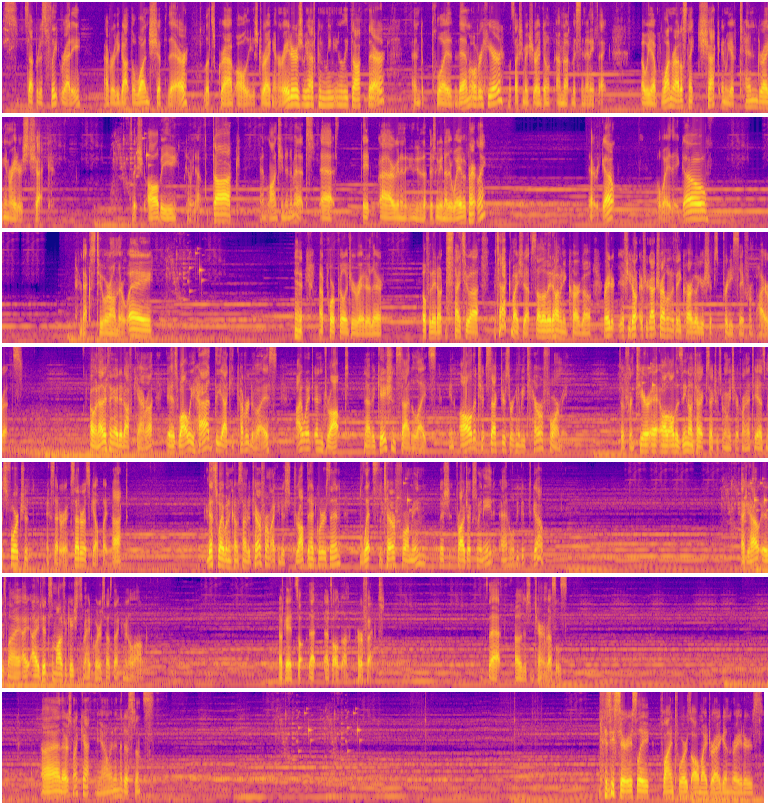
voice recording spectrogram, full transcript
Separatist fleet ready. I've already got the one ship there. Let's grab all these Dragon Raiders we have conveniently docked there and deploy them over here. Let's actually make sure I don't I'm not missing anything. Uh, we have one Rattlesnake check and we have 10 Dragon Raiders check. So they should all be coming out to dock and launching in a minute. Uh, it, uh, we're gonna need, there's gonna be another wave apparently. There we go. Away they go. Next two are on their way. that poor pillager raider there. Hopefully they don't decide to uh, attack my ships, although they don't have any cargo. Raider, if you don't, if you're not traveling with any cargo, your ship's pretty safe from pirates. Oh, another thing I did off camera is while we had the Yaki cover device, I went and dropped navigation satellites in all the sectors we're going to be terraforming. So Frontier, eh, all, all the Xenon tech sectors we're going to be terraforming, Atiya's Misfortune, etc., etc., Scale Plate Pact. This way, when it comes time to terraform, I can just drop the headquarters in, blitz the terraforming mission projects we need, and we'll be good to go. Actually, how is my... I, I did some modifications to my headquarters. How's that coming along? Okay, it's all, that that's all done. Perfect. What's that? Oh, those are some Terran vessels. And there's my cat meowing in the distance. Is he seriously flying towards all my dragon raiders?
